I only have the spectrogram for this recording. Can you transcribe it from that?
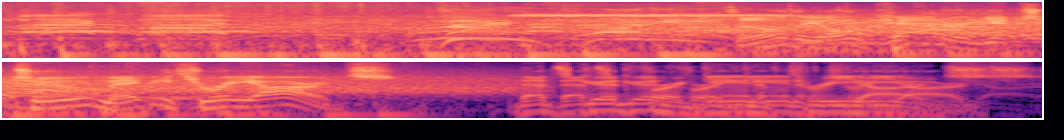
5. Counter gets two, maybe three yards. That's, good, for a gain, of three yards.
